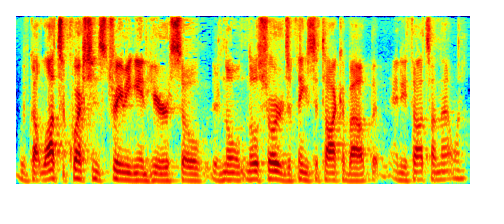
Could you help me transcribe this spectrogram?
We've got lots of questions streaming in here, so there's no no shortage of things to talk about. But any thoughts on that one?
